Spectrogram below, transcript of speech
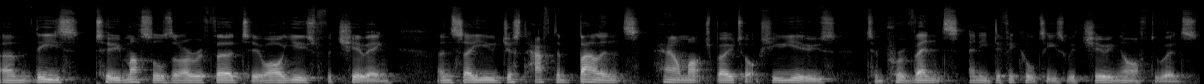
um, these two muscles that I referred to are used for chewing and so you just have to balance how much Botox you use to prevent any difficulties with chewing afterwards.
